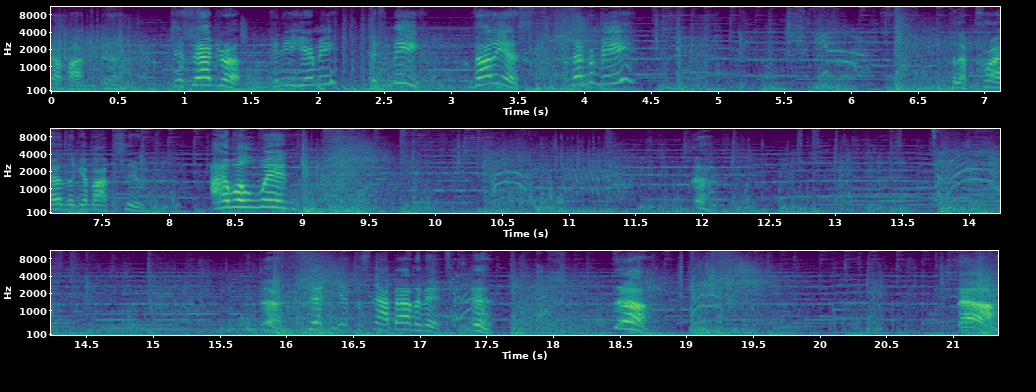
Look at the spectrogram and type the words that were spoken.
No, fine. Uh, Cassandra, can you hear me? It's me, Vanius. Remember me? For the pride of the Gamatsu, I will win! Uh. Uh, you have to snap out of it! Uh. Uh.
